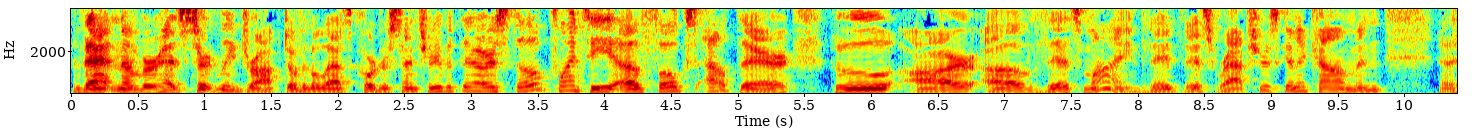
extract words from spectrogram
That number has certainly dropped over the last quarter century, but there are still plenty of folks out there who are of this mind that this rapture is going to come and, uh,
